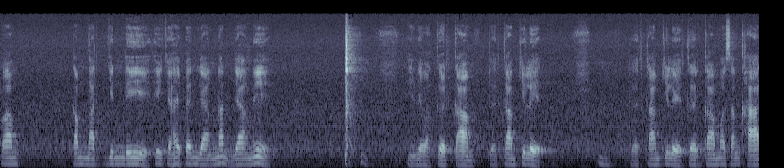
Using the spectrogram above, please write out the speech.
ความกำหนัดยินดีที่จะให้เป็นอย่างนั่นอย่างนี้ นี่เรียกว่าเกิดกาม เกิดกามกิเลสเกิดกามกิเลส เกิดกามสังขาร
